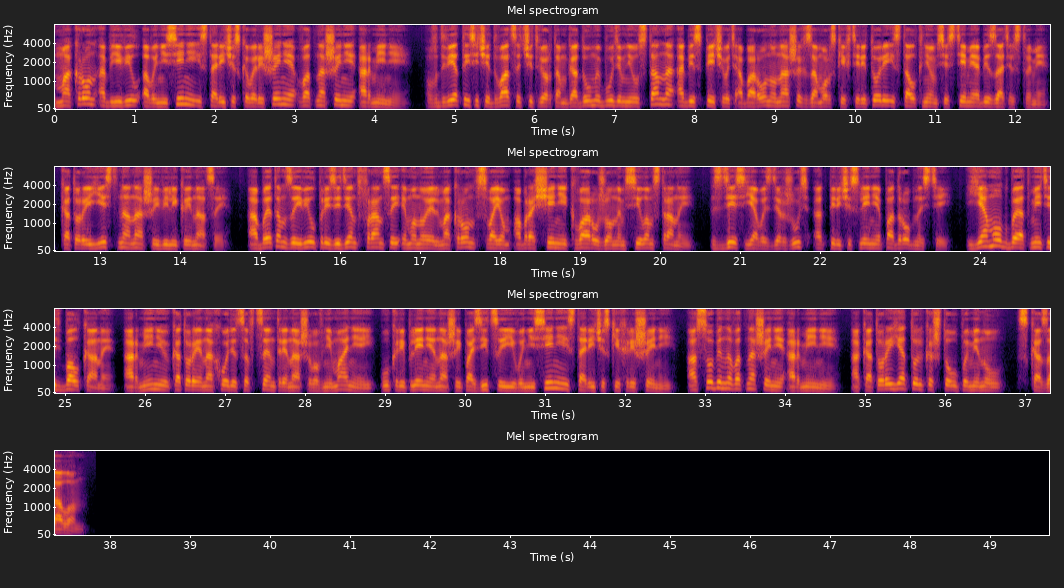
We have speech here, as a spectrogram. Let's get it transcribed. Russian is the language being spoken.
Макрон объявил о вынесении исторического решения в отношении Армении. В 2024 году мы будем неустанно обеспечивать оборону наших заморских территорий и столкнемся с теми обязательствами, которые есть на нашей великой нации. Об этом заявил президент Франции Эммануэль Макрон в своем обращении к вооруженным силам страны. Здесь я воздержусь от перечисления подробностей. Я мог бы отметить Балканы, Армению, которая находится в центре нашего внимания и укрепление нашей позиции и вынесение исторических решений, особенно в отношении Армении, о которой я только что упомянул, сказал он.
